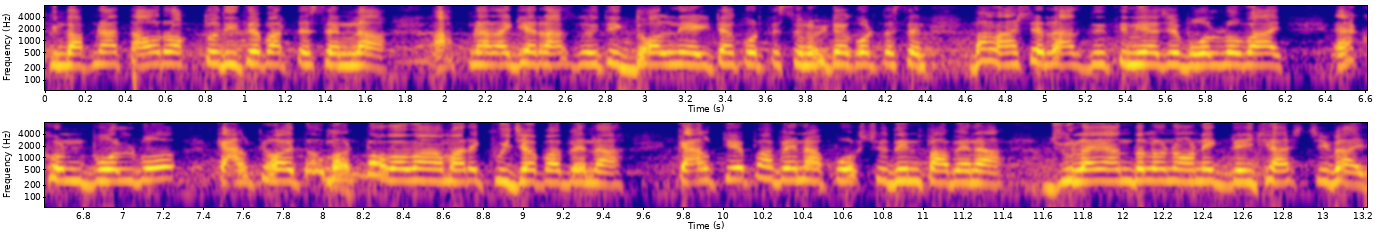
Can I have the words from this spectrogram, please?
কিন্তু আপনারা তাও রক্ত দিতে পারতেছেন না। আপনারা গিয়ে রাজনৈতিক দল নিয়ে এইটা করতেছেন, ওইটা করতেছেন। বাংলাদেশের রাজনীতি নিয়ে যে বলব ভাই, এখন বলব, কালকে হয়তো আমার বাবা মা আমারে খুঁজে পাবে না। কালকে পাবে না, পরশু দিন পাবে না। জুলাই আন্দোলনে অনেক দেখে আসছি ভাই।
